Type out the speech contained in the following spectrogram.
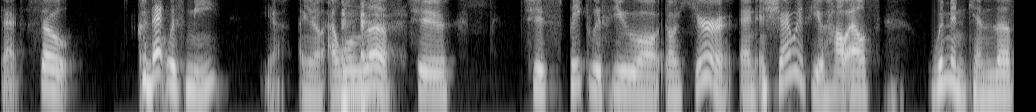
that. So connect with me yeah you know i will love to to speak with you or, or hear and, and share with you how else women can love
